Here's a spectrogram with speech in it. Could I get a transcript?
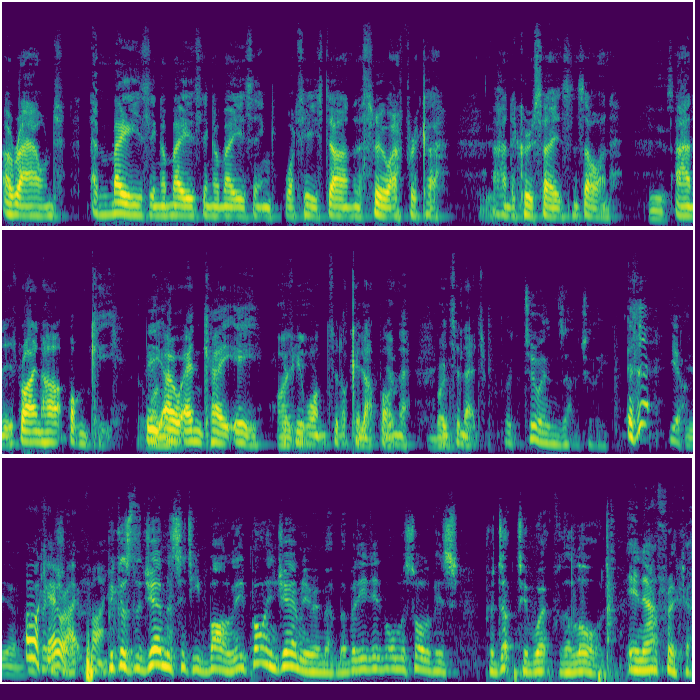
around. Amazing, amazing, amazing what he's done through Africa and the Crusades and so on. Yes. And it's Reinhard Bonnke, B O N K E, if you want to look it Yeah, up on yeah. the Bonnke. internet. But two ends, actually. Is it? Yeah. Yeah. Oh, okay, pretty all right, fine. Because the German city Bonn, he's born in Germany, remember, but he did almost all of his productive work for the Lord in Africa.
